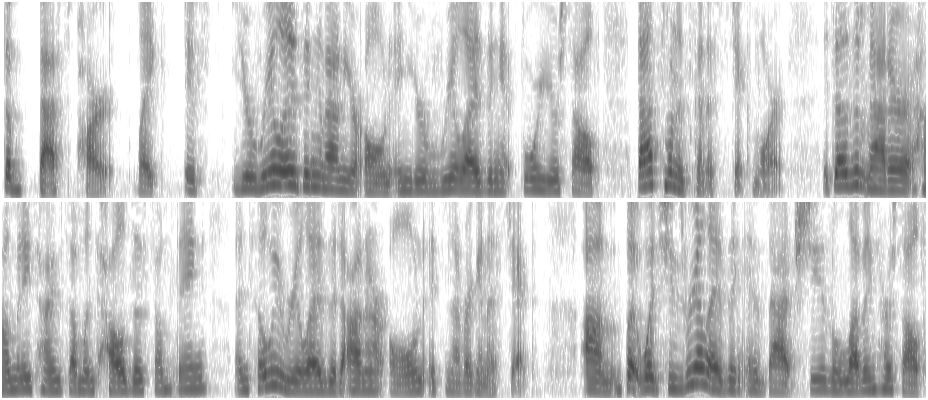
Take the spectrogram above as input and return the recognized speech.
the best part, like if you're realizing it on your own and you're realizing it for yourself, that's when it's going to stick more. It doesn't matter how many times someone tells us something, until we realize it on our own, it's never going to stick. Um, but what she's realizing is that she is loving herself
